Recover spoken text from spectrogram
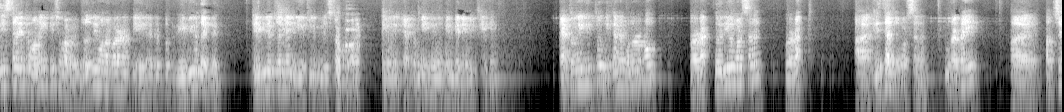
বিস্তারিত অনেক কিছু পাবেন। যদি মনে করেন আপনি রিভিউ দেখবেন রিভিউর জন্য ইউটিউব ইউজ করতে পারেন। হিমোহিম বেনিফিট লিখে অ্যাটমি কিন্তু এখানে কোনো রকম প্রোডাক্ট তৈরিও করছে না প্রোডাক্ট রিসার্চও করছে না। পুরোটাই হচ্ছে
